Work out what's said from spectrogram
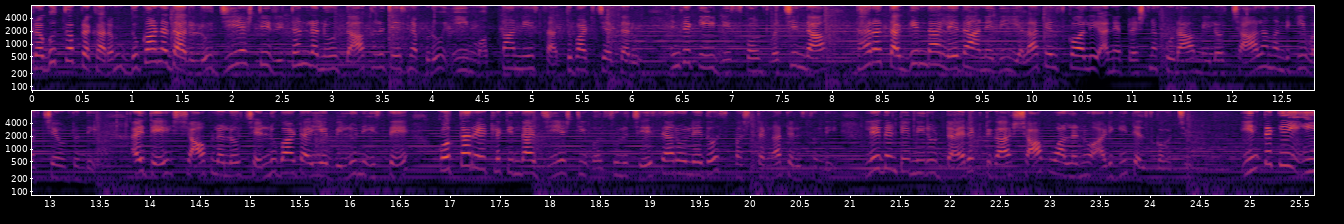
ప్రభుత్వ ప్రకారం దుకాణదారులు జీఎస్టీ రిటర్న్లను దాఖలు చేసినప్పుడు ఈ మొత్తాన్ని సర్దుబాటు చేస్తారు. ఇంతకీ డిస్కౌంట్ వచ్చిందా? ధర తగ్గిందా లేదా అనేది ఎలా తెలుసుకోవాలి అనే ప్రశ్న కూడా మీలో చాలా మందికి వచ్చే ఉంటుంది. అయితే షాపులలో చెల్లుబాటు అయ్యే బిల్లుని ఇస్తే కొత్త రేట్ల కింద జీ జీఎస్టీ వసూలు చేశారో లేదో స్పష్టంగా తెలుస్తుంది. లేదంటే మీరు డైరెక్ట్గా షాప్ వాళ్ళను అడిగి తెలుసుకోవచ్చు. ఇంతకీ ఈ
